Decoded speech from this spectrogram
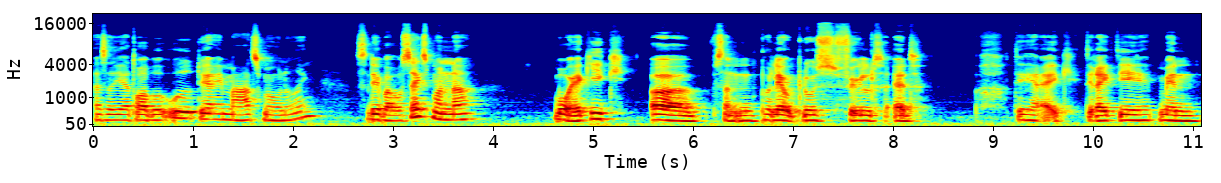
altså jeg droppede ud der i marts måned, ikke? Så det var jo seks måneder, hvor jeg gik og sådan på lavt blus følte, at "Åh, det her er ikke det rigtige, men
